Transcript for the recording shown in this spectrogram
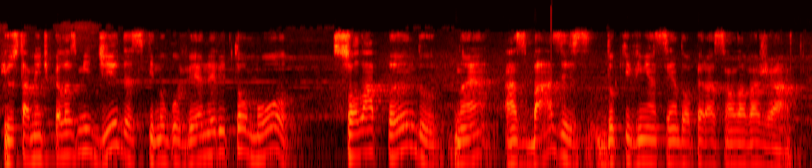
justamente pelas medidas que no governo ele tomou solapando né, as bases do que vinha sendo a Operação Lava Jato.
